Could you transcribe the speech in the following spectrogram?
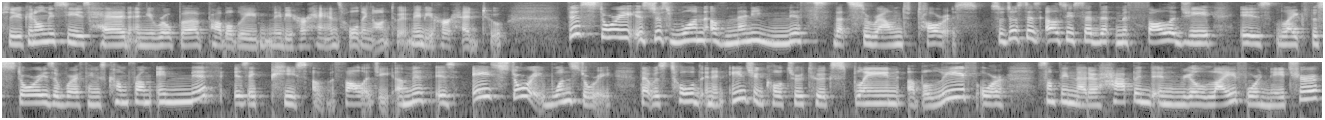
So you can only see his head and Europa, probably maybe her hands holding onto it, maybe her head too. This story is just one of many myths that surround Taurus. So, just as Elsie said that mythology is like the stories of where things come from, a myth is a piece of mythology. A myth is a story, one story, that was told in an ancient culture to explain a belief or something that happened in real life or nature,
